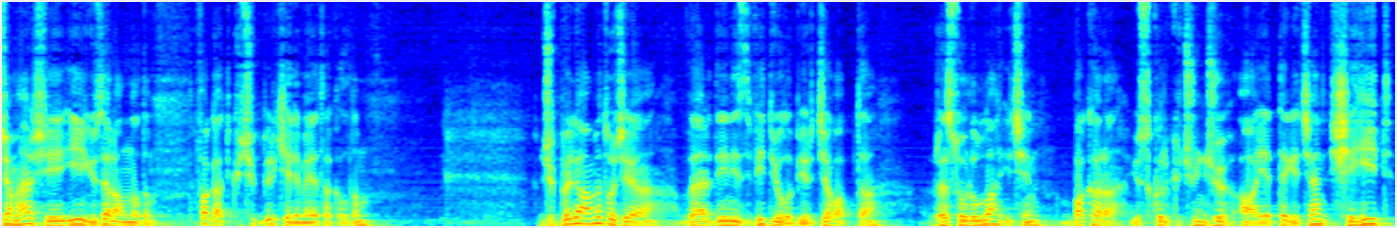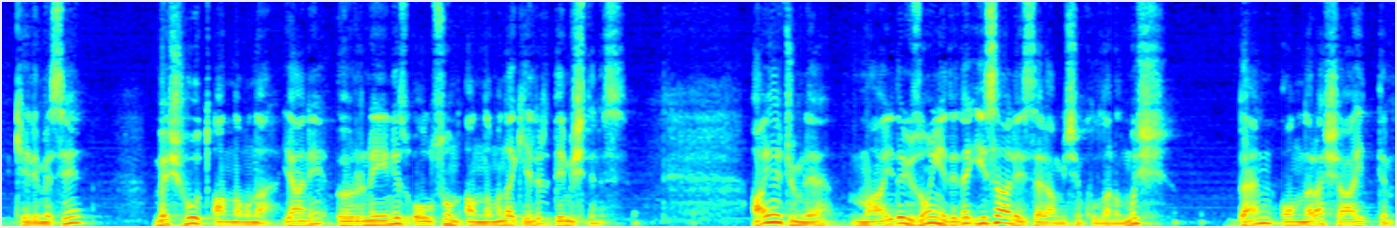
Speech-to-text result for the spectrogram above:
Hocam her şeyi iyi güzel anladım. Fakat küçük bir kelimeye takıldım. Cübbeli Ahmet Hoca'ya verdiğiniz videolu bir cevapta Resulullah için Bakara 143. ayette geçen şehit kelimesi meşhut anlamına yani örneğiniz olsun anlamına gelir demiştiniz. Aynı cümle Maide 117'de İsa Aleyhisselam için kullanılmış. Ben onlara şahittim.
